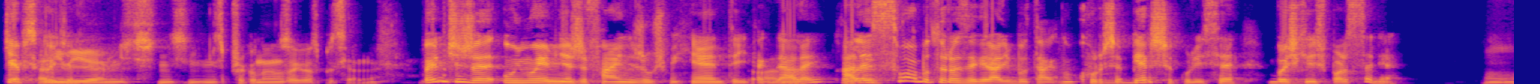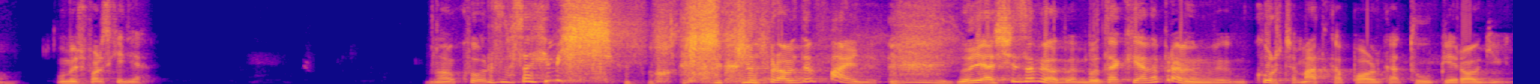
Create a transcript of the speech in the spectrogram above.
Kiepsko Ja nie idzie. widziałem nic, nic, nic przekonującego specjalnie. Powiem ci, że ujmuje mnie, że fajnie, że uśmiechnięty i tak no, dalej, to ale słabo to rozegrali, bo tak, no kurczę, pierwsze kulisy, byłeś kiedyś w Polsce? Nie. Umiesz polski? Nie. No kurwa, zajebiście. naprawdę fajnie. No ja się zawiodłem, bo tak ja naprawdę mówię, kurczę, matka Polka, tu pierogi.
